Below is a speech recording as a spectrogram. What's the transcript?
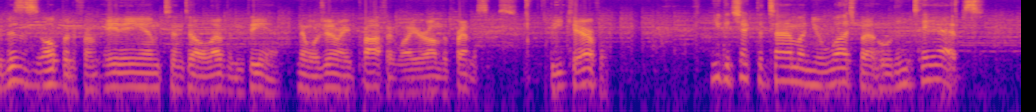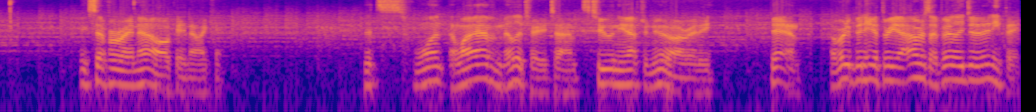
The business is open from 8 a.m. to until 11 p.m. and will generate profit while you're on the premises. Be careful. You can check the time on your watch by holding tabs. Except for right now. Okay, now I can't. It's one. Why I have military time? It's two in the afternoon already. Damn, I've already been here three hours. I barely did anything.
